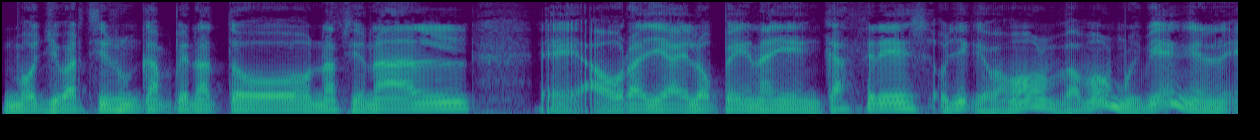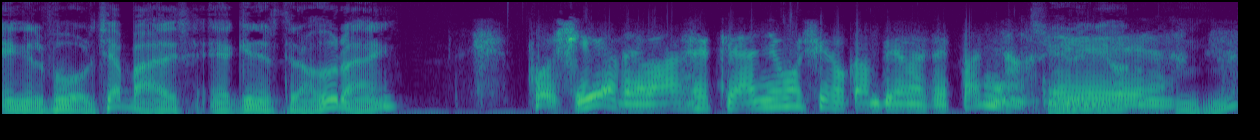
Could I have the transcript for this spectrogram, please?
Vos llevasteis un campeonato nacional, eh, ahora ya el Open ahí en Cáceres. Oye, que vamos vamos muy bien en, en el fútbol chapa, aquí en Extremadura, ¿eh? Pues sí, además este año hemos sido campeones de España Sí, eh, señor. Ujú.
